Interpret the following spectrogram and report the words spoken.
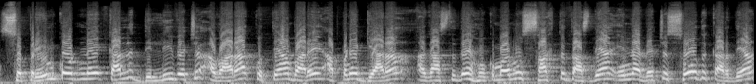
ਸੁਪਰੀਮ ਕੋਰਟ ਨੇ ਕੱਲ ਦਿੱਲੀ ਵਿੱਚ ਅਵਾਰਾ ਕੁੱਤਿਆਂ ਬਾਰੇ ਆਪਣੇ 11 ਅਗਸਤ ਦੇ ਹੁਕਮਾਂ ਨੂੰ ਸਖਤ ਦੱਸਦਿਆਂ ਇਹਨਾਂ ਵਿੱਚ ਸੋਧ ਕਰਦਿਆਂ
